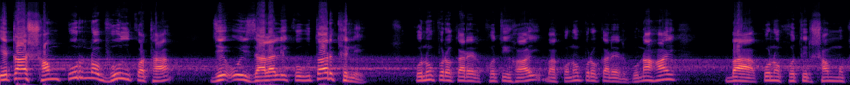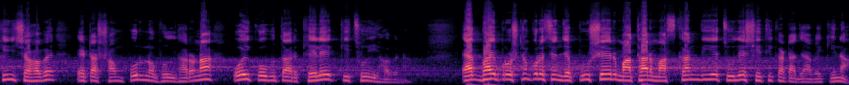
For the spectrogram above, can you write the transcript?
এটা সম্পূর্ণ ভুল কথা যে ওই জালালি কবুতর খেলে কোনো প্রকারের ক্ষতি হয় বা কোনো প্রকারের গুণা হয় বা কোনো ক্ষতির সম্মুখীন সে হবে, এটা সম্পূর্ণ ভুল ধারণা, ওই কবুতার খেলে কিছুই হবে না। এক ভাই প্রশ্ন করেছেন যে, পুরুষের মাথার মাঝখান দিয়ে চুলে সিথি কাটা যাবে কি না?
